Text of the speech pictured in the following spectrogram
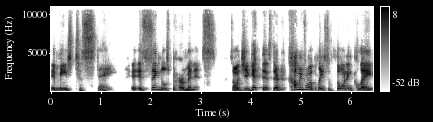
It means to stay. It, it signals permanence. So I want you to get this. They're coming from a place of thorn and clay.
